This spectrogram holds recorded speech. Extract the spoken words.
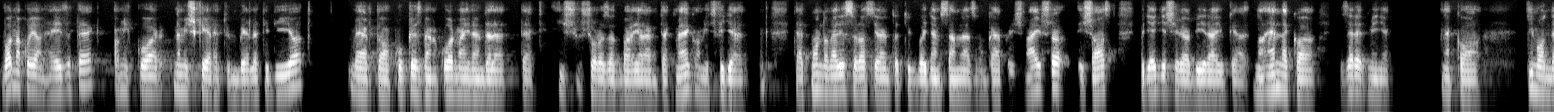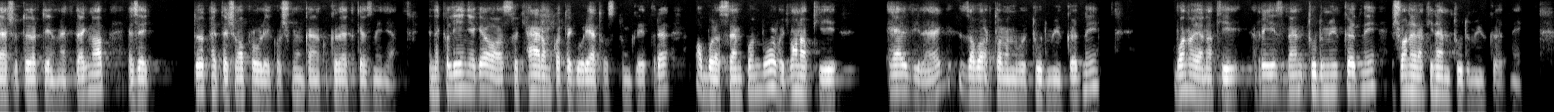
Vannak olyan helyzetek, amikor nem is kérhetünk bérleti díjat, mert akkor közben a kormányrendeletek is sorozatban jelentek meg, amit figyeltünk. Tehát mondom, először azt jelentettük hogy nem számlázunk április-májusra, és azt, hogy egyesével bíráljuk el. Na ennek a, az eredményeknek a kimondása történt meg tegnap, ez egy több hetes aprólékos munkának a következménye. Ennek a lényege az, hogy három kategóriát hoztunk létre, abból a szempontból, hogy van, aki elvileg zavartalanul tud működni, van olyan, aki részben tud működni, és van olyan, aki nem tud működni.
